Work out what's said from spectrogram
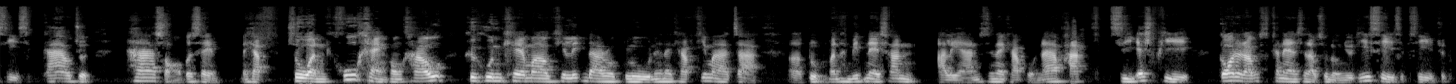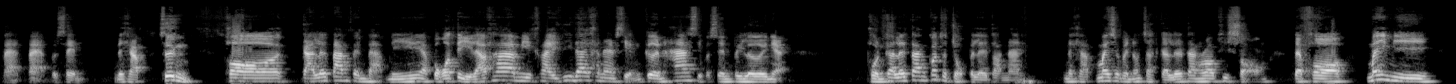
49.52%นะครับส่วนคู่แข่งของเขาคือคุณเคมาลคิลิกดาโรกลูเนี่ยนะครับที่มาจากกลุ่มพันธมิตร Nation Alliance นะครับหัวหน้าพรรค CHP ก็ได้รับคะแนนสนับสนุนอยู่ที่ 44.88%นะครับซึ่งพอการเลือกตั้งเป็นแบบนี้เนี่ยปกติแล้วถ้ามีใครที่ได้คะแนนเสียงเกิน 50%ไปเลยเนี่ย ผลการเลือกตั้งก็จะจบไปเลยตอนนั้นนะครับ ไม่จำเป็นต้องจัดการเลือกตั้งรอบที่สองแต่พอไม่มี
